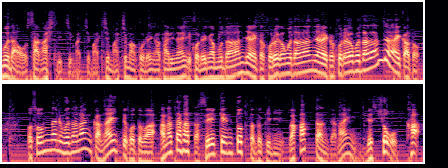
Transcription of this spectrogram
無駄を探してちまちまちまちまこれが足りない、これが無駄なんじゃないか、これが無駄なんじゃないか、これが無駄なんじゃないかと。そんなに無駄なんかないってことは、あなた方政権取った時に分かったんじゃないんでしょうか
